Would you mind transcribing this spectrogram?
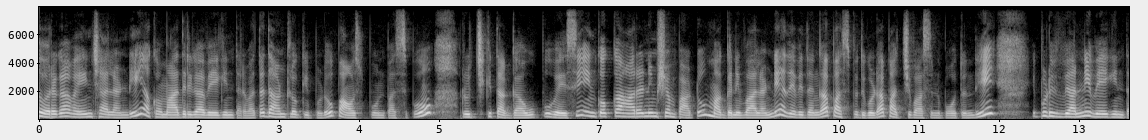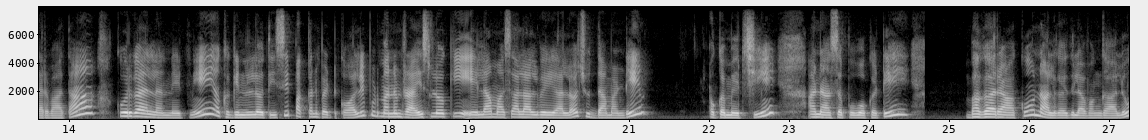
దోరగా వేయించాలండి. ఒక మాదిరిగా వేగిన తర్వాత దాంట్లోకి ఇప్పుడు పావు స్పూన్ పసుపు రుచికి తగ్గ ఉప్పు వేసి ఇంకొక అర నిమిషం పాటు మగ్గనివ్వాలండి. అదేవిధంగా పసుపుది కూడా పచ్చివాసన పోతుంది. ఇప్పుడు ఇవన్నీ వేగిన తర్వాత కూరగాయలన్నిటిని ఒక గిన్నెలో తీసి పక్కన పెట్టుకోవాలి. ఇప్పుడు మనం రైస్లోకి ఎలా మసాలాలు వేయాలో చూద్దామండి. ఒక మిర్చి అనాసపు ఒకటి బగారాకు నాలుగైదు లవంగాలు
